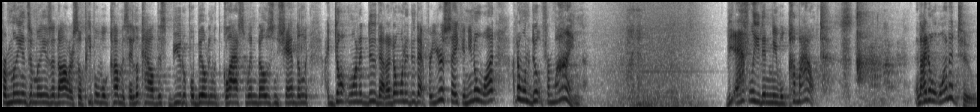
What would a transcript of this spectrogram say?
for millions and millions of dollars so people will come and say, Look how this beautiful building with glass windows and chandelier. I don't want to do that. I don't want to do that for your sake. And you know what? I don't want to do it for mine. The athlete in me will come out, and I don't want it to.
